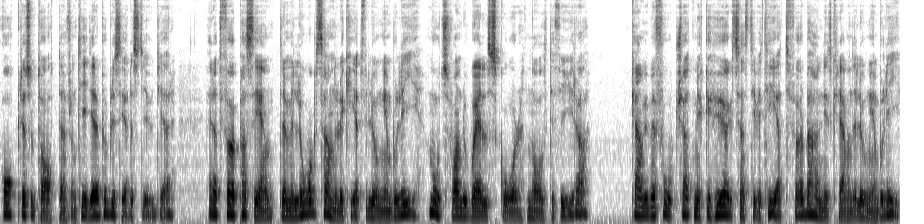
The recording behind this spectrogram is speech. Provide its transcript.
och resultaten från tidigare publicerade studier är att för patienter med låg sannolikhet för lungemboli motsvarande Well score 0-4 kan vi med fortsatt mycket hög sensitivitet för behandlingskrävande lungemboli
